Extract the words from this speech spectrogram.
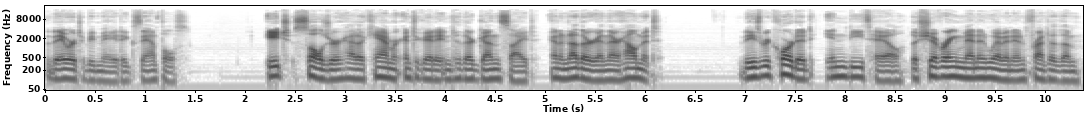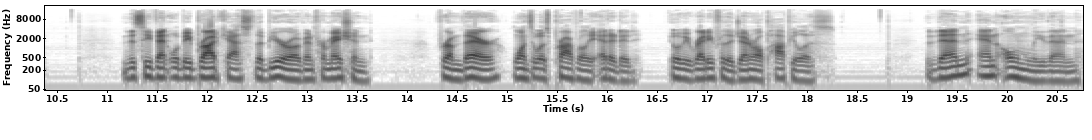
they were to be made examples. Each soldier had a camera integrated into their gun sight and another in their helmet. These recorded, in detail, the shivering men and women in front of them. This event would be broadcast to the Bureau of Information. From there, once it was properly edited, it would be ready for the general populace. Then, and only then,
